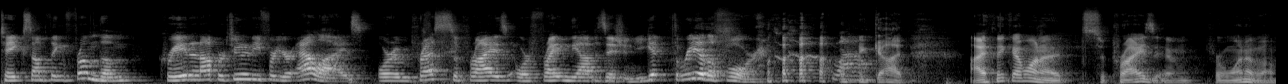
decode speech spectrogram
Take something from them. Create an opportunity for your allies, or impress, surprise, or frighten the opposition. You get three of the four. Oh my god. I think I want to surprise him for one of them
